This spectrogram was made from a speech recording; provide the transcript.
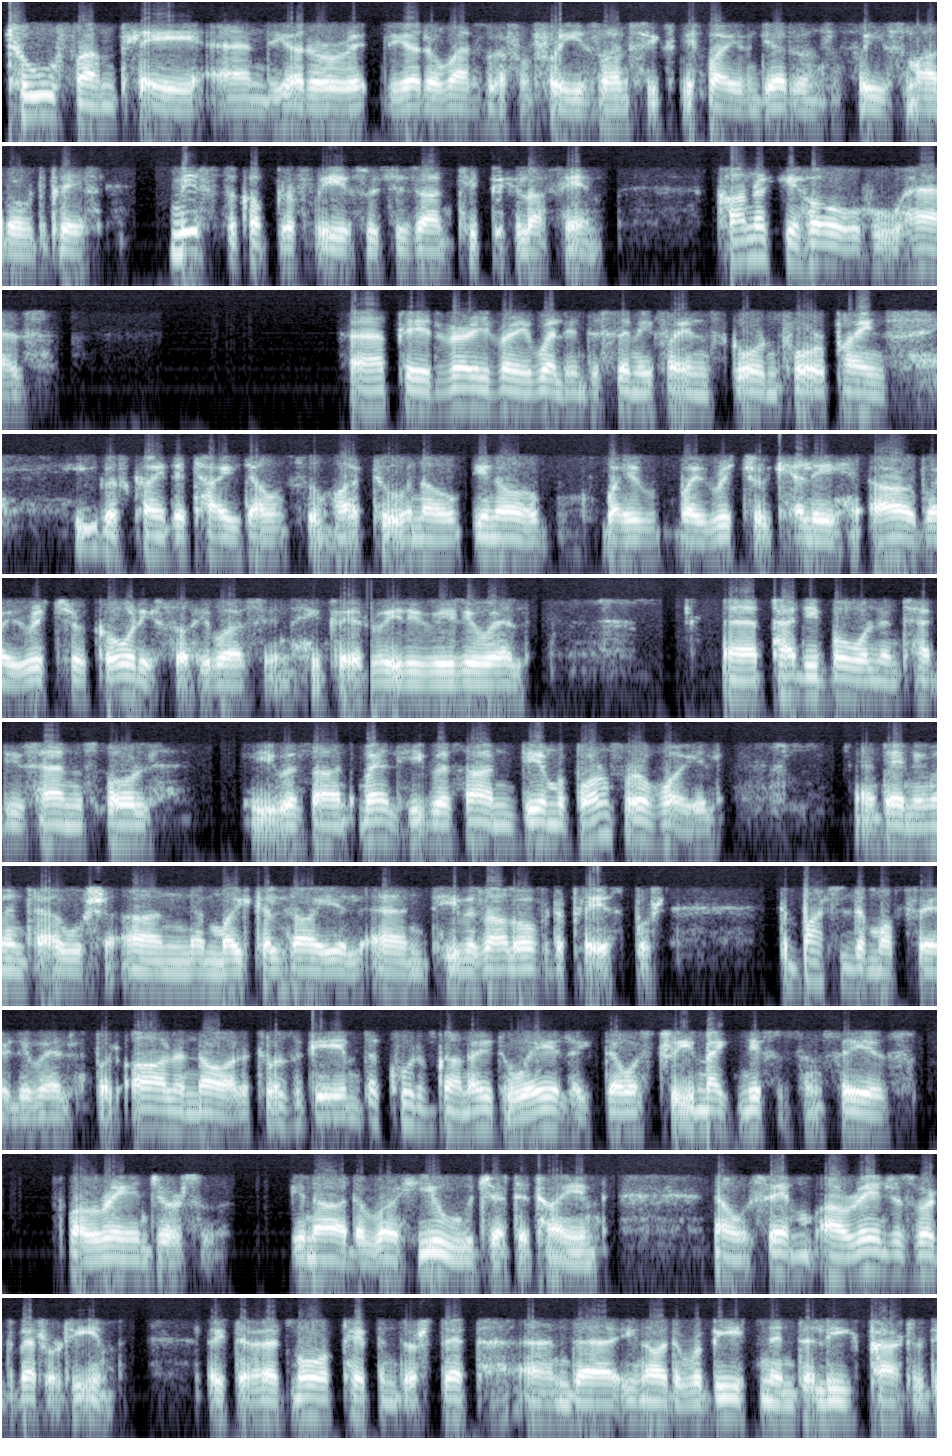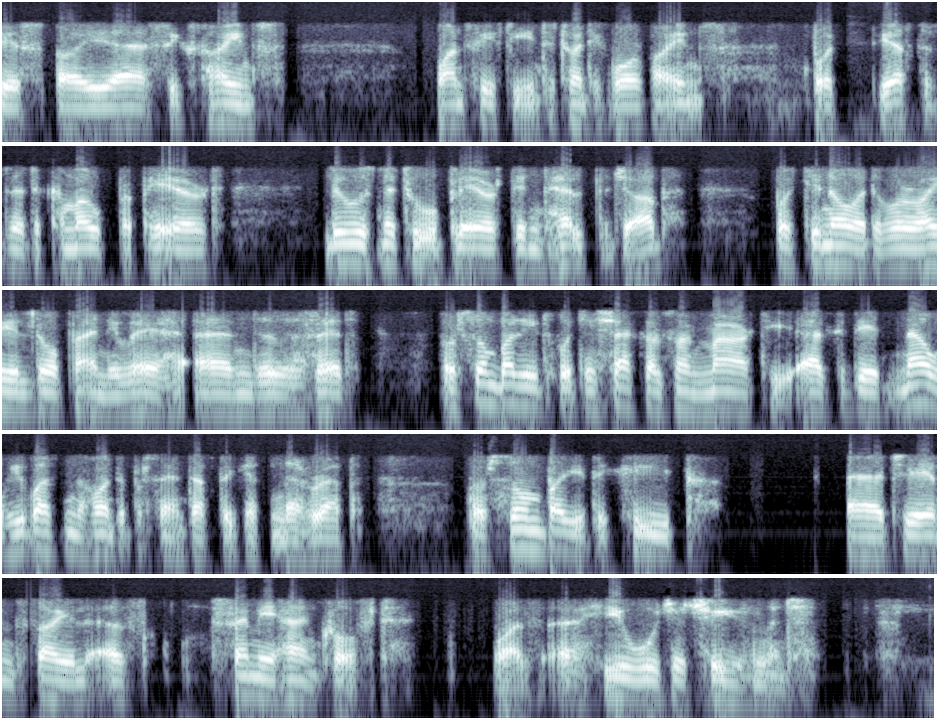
two from play, and the other the other ones were from frees, one sixty five, and the other ones from frees from all over the place. Missed a couple of frees, which is untypical of him. Conor Kehoe, who has uh, played very, very well in the semi-final, scoring four points. He was kind of tied down somewhat to, you know, you know, by by Richard Kelly or by Richard Cody. So he was, and he played really, really well. Uh, Paddy Boland had his hands full. He was on, well, he was on Dermot Byrne for a while, and then he went out on uh, Michael Doyle, and he was all over the place. But they bottled them up fairly well. But all in all, it was a game that could have gone either way. Like there was three magnificent saves for Rangers. You know, they were huge at the time. Now, same, our Rangers were the better team. Like they had more pep in their step, and uh, you know they were beaten in the league part of this by uh, six points, one fifteen to twenty four points. But yesterday they come out prepared. Losing the two players didn't help the job, but you know they were riled up anyway. And as I said, for somebody to put the shackles on Marty as he did, now he wasn't hundred percent after getting that rap. For somebody to keep uh, James Doyle as semi handcuffed was a huge achievement.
